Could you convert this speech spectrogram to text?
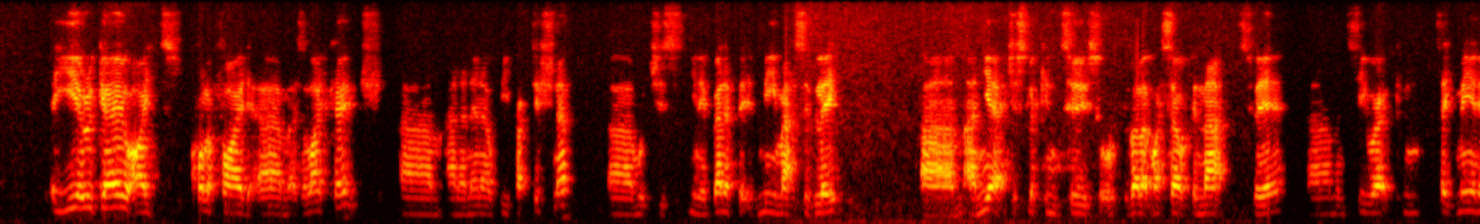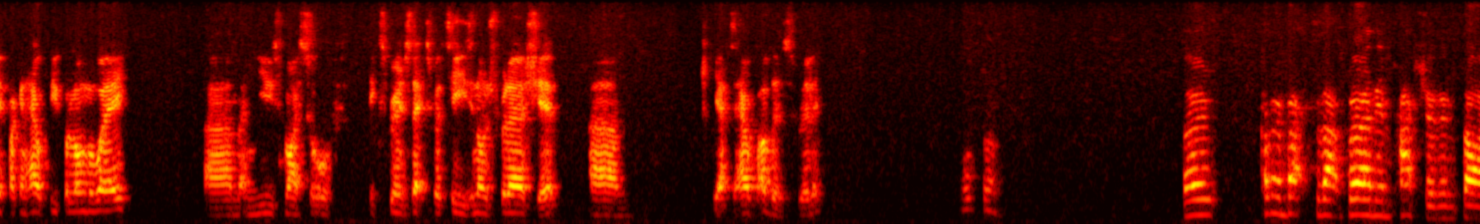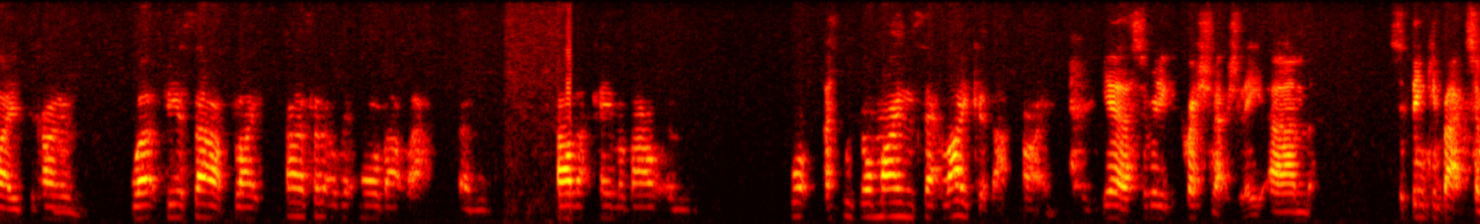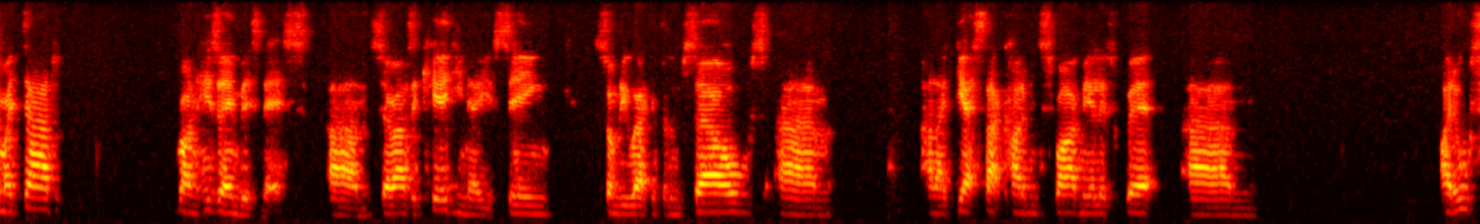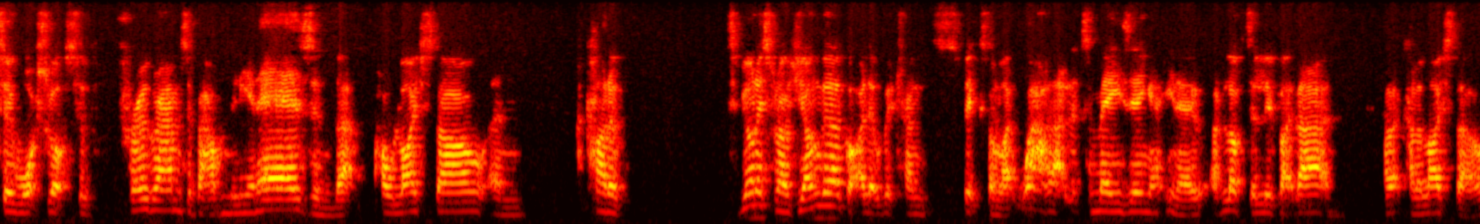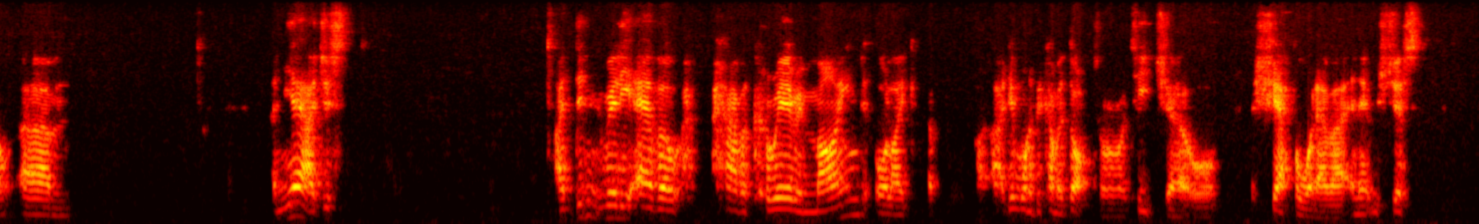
a year ago, I qualified um, as a life coach um, and an NLP practitioner, um, which has you know benefited me massively. Um, and yeah, just looking to sort of develop myself in that sphere um, and see where it can take me, and if I can help people along the way, um, and use my sort of experience expertise in entrepreneurship, yeah, to help others really. Awesome. So, coming back to that burning passion inside to kind of work for yourself, like, tell us a little bit more about that and how that came about and what was your mindset like at that time? Yeah, that's a really good question, actually. Um, so thinking back, so my dad run his own business. Um, so as a kid, you know, you're seeing somebody working for themselves, um, and I guess that kind of inspired me a little bit. Um, I'd also watched lots of programs about millionaires and that whole lifestyle, and I kind of to be honest, when I was younger, I got a little bit transfixed on like, wow, that looks amazing. You know, I'd love to live like that and have that kind of lifestyle. Um, and yeah, I just, I didn't really ever have a career in mind or like, I didn't want to become a doctor or a teacher or a chef or whatever. And it was just,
